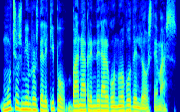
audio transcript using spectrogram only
muchos miembros del equipo van a aprender algo nuevo de los demás.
